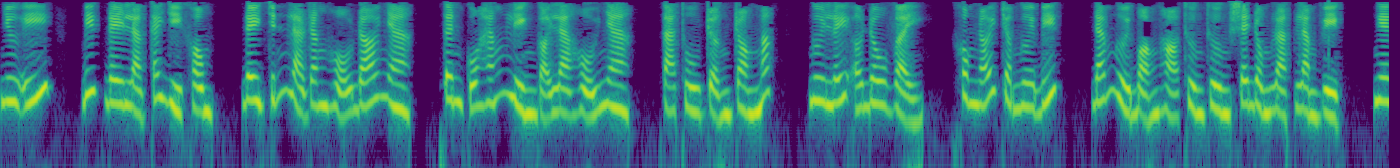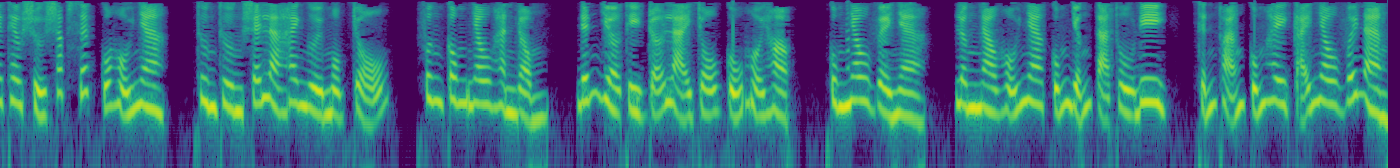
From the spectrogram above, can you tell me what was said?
như ý, biết đây là cái gì không, đây chính là răng hổ đó nha, tên của hắn liền gọi là hổ nha, tạ thù trợn tròn mắt, ngươi lấy ở đâu vậy, không nói cho ngươi biết, đám người bọn họ thường thường sẽ đồng loạt làm việc, nghe theo sự sắp xếp của hổ nha, thường thường sẽ là hai người một chỗ, phân công nhau hành động, đến giờ thì trở lại chỗ cũ hội họp, cùng nhau về nhà, lần nào hổ nha cũng dẫn tạ thù đi, thỉnh thoảng cũng hay cãi nhau với nàng,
